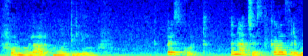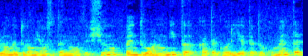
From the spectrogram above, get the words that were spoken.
formular multilingv. Pe scurt, în acest caz, regulamentul 1191 pentru o anumită categorie de documente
